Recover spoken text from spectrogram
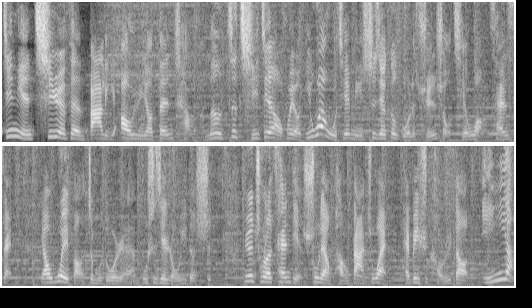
今年七月份巴黎奥运要登场了，那这期间啊，会有一万五千名世界各国的选手前往参赛，要喂饱这么多人，不是件容易的事。因为除了餐点数量庞大之外，还必须考虑到营养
